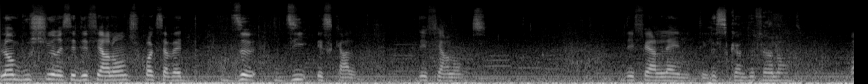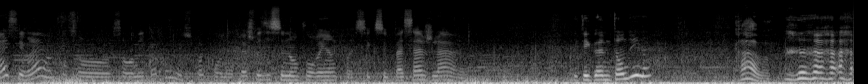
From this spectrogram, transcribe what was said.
l'embouchure et ses déferlantes, je crois que ça va être the, the escale déferlante. Déferlante. Escale déferlante. Ouais, c'est vrai, hein, on s'en- rendait pas compte, mais je crois qu'on n'a pas choisi ce nom pour rien. C'est que ce passage-là euh, était quand même tendu, non? Grave.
